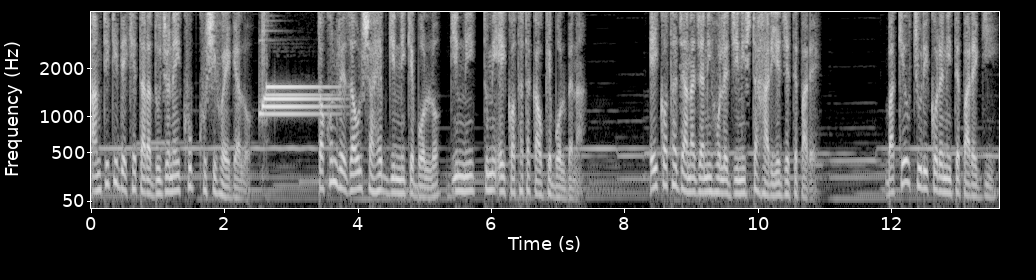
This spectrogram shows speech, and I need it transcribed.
আংটিটি দেখে তারা দুজনেই খুব খুশি হয়ে গেল। তখন রেজাউল সাহেব গিন্নিকে বলল, গিন্নি, তুমি এই কথাটা কাউকে বলবে না। এই কথা জানাজানি হলে জিনিসটা হারিয়ে যেতে পারে। বা কেউ চুরি করে নিতে পারে গি।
